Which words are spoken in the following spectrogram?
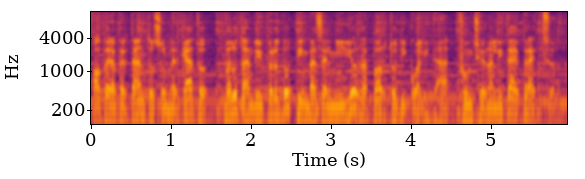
Opera pertanto sul mercato valutando i prodotti in base al miglior rapporto di qualità, funzionalità e prezzo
